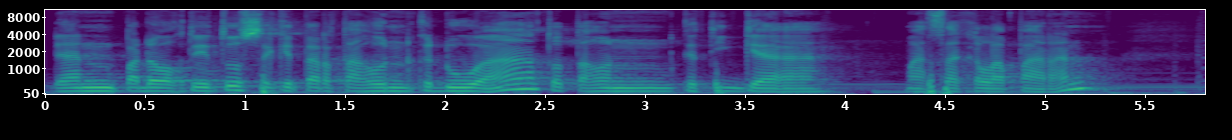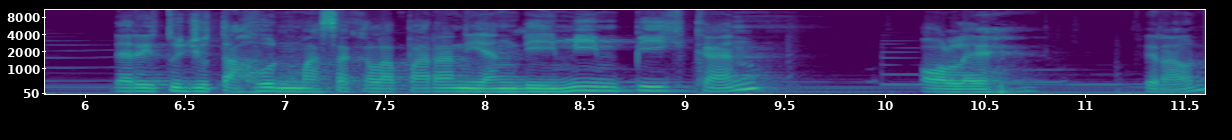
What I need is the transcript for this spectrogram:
Dan pada waktu itu sekitar tahun kedua atau tahun ketiga masa kelaparan, dari tujuh tahun masa kelaparan yang dimimpikan oleh Firaun,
